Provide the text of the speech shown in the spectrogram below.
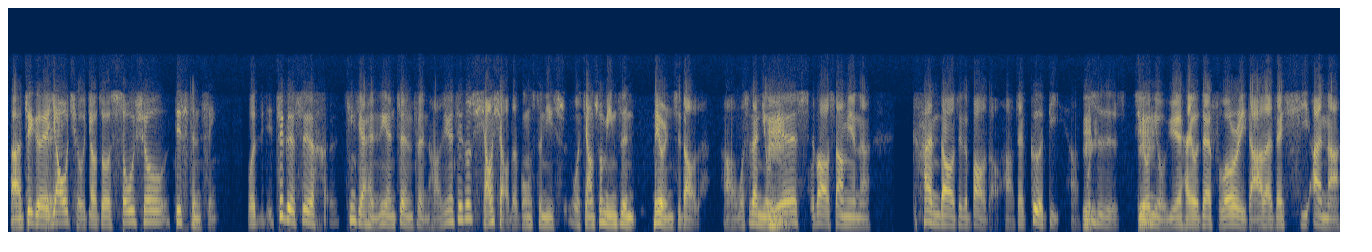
啊这个要求叫做 social distancing，我这个是很听起来很令人振奋哈，因为这都是小小的公司，你我讲出名字没有人知道的啊。我是在纽约时报上面呢。看到这个报道啊，在各地啊，不是只有纽约，还有在佛罗里达了，在西岸呐。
